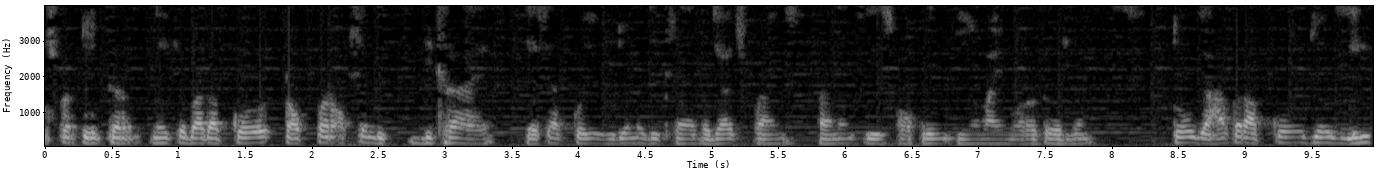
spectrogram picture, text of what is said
उस पर क्लिक करने के बाद आपको टॉप पर ऑप्शन दिख, दिख रहा है जैसे आपको ये वीडियो में दिख रहा है Bajaj finance finance is offering E M I moratorium तो यहाँ पर आपको जो लिंक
